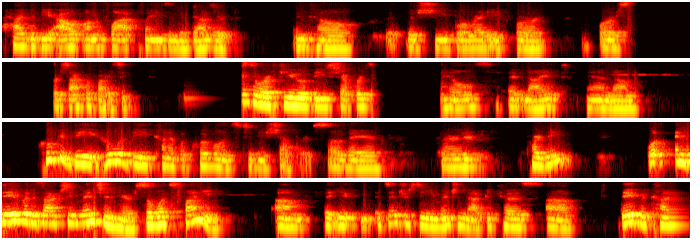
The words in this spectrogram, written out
had to be out on the flat plains in the desert until the sheep were ready for for for sacrificing. There were a few of these shepherds hills at night, and um, who could be who would be kind of equivalents to these shepherds? So they're they're pardon me. Well, and David is actually mentioned here. So what's funny um, that you it's interesting you mentioned that because uh, David kind of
